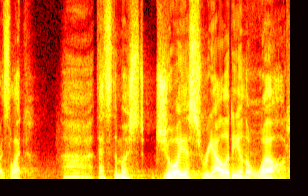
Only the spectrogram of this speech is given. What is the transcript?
it's like, oh, that's the most joyous reality in the world.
